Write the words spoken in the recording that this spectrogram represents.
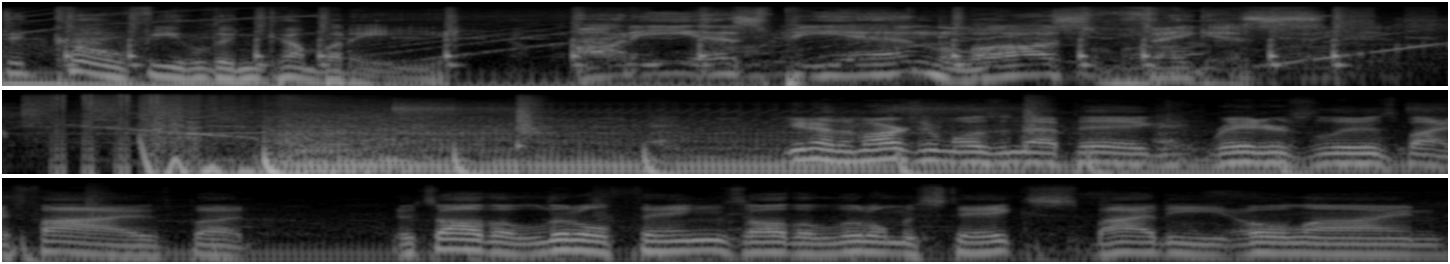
To Cofield and Company on ESPN Las Vegas. You know, the margin wasn't that big. Raiders lose by five, but it's all the little things, all the little mistakes by the O line,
